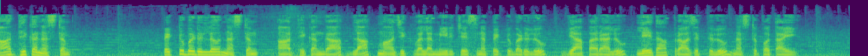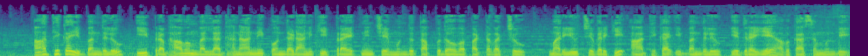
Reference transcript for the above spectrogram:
ఆర్థిక నష్టం. పెట్టుబడుల్లో నష్టం ఆర్థికంగా బ్లాక్ మాజిక్ వల్ల మీరు చేసిన పెట్టుబడులు వ్యాపారాలు లేదా ప్రాజెక్టులు నష్టపోతాయి. ఆర్థిక ఇబ్బందులు ఈ ప్రభావం వల్ల ధనాన్ని పొందడానికి ప్రయత్నించే ముందు తప్పుదోవ పట్టవచ్చు మరియు చివరికి ఆర్థిక ఇబ్బందులు ఎదురయ్యే అవకాశం ఉంది.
